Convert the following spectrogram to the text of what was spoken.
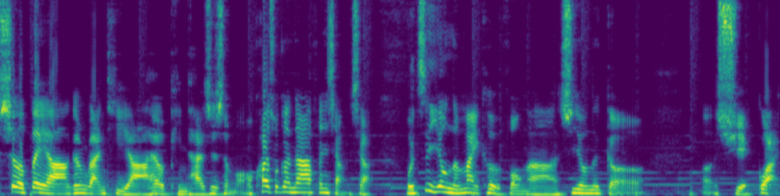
设备啊，跟软体啊，还有平台是什么？我快速跟大家分享一下。我自己用的麦克风啊，是用那个呃雪怪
